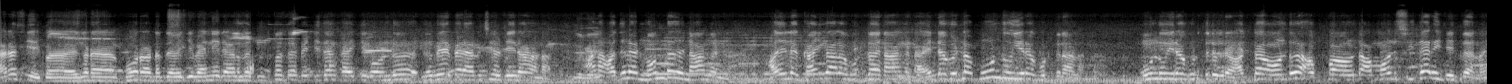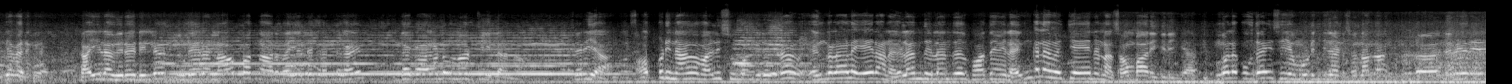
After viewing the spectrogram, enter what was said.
அரசியல் இப்ப எங்கட போராட்டத்தை வச்சு வெந்நீர் நடந்த துன்பத்தை வச்சு தான் கைக்கு கொண்டு நிறைய பேர் அரசியல் செய்யறாங்கண்ணா ஆனா அதுல நொந்தது நாங்கண்ணா. அதுல கைகால கொடுத்தது நாங்கண்ணா. எந்த வீட்டுல மூன்று உயிரை கொடுத்துனாண்ணா மூன்று உயிரை கொடுத்துருக்குறோம் அக்கா உண்டு அப்பா உண்டு அம்மா உண்டு சிதறி செய்தான் அஞ்சு பேருக்கு. கையில விரல் துடையில நாற்பத்தாறு தையலுக்கு ரெண்டு கை இந்த காலம் உணர்ச்சி இல்லைண்ணா. சரியா? அப்படி நாங்க வழி சுமந்திருக்கிறோம் எங்களால ஏறான இழந்து இழந்து பார்த்தவே இல்லை. எங்களை வச்சு ஏன்னா சம்பாதிக்கிறீங்க? உங்களுக்கு உதவி செய்ய முடிஞ்சதுன்னு சொன்னாங்க. நிறைய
